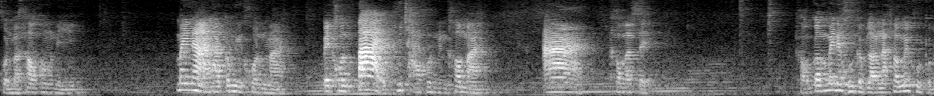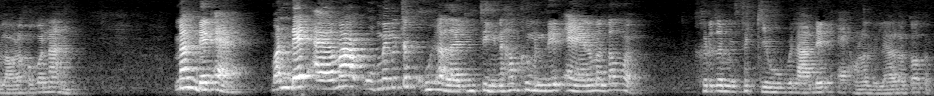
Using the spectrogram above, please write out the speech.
คนมาเข้าห้องนี้ ไม่นานครับก็มีคนมา เป็นคนใต้ผู้ชายคนหนึ่งเข้ามา อ่า เข้ามาเสร็จ เขาก็ไม่ได้คุยกับเรานะเขาไม่คุยกับเราแล้วเขาก็นั่งแม่ง dead air มัน dead air มากผมไม่รู้จะคุยอะไรจริงๆนะครับ คือมัน dead air แล้วมันต้องแบบคือเราจะมี skill เวลา dead air ของเราอยู่แล้ว แล้วก็แบบ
